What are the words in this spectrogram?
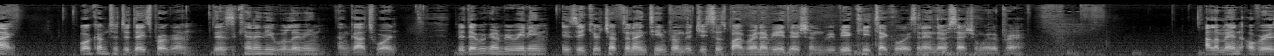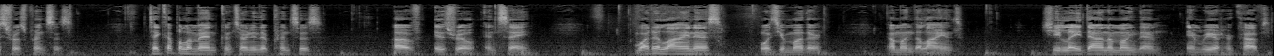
Hi, welcome to today's program. This is Kennedy. We're living on God's Word. Today we're going to be reading Ezekiel chapter 19 from the Jesus Bible NIV edition, review key takeaways, and end our session with a prayer. A lament over Israel's princes. Take up a lament concerning the princes of Israel and say, What a lioness was your mother among the lions. She lay down among them and reared her cubs.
